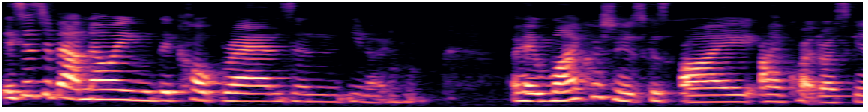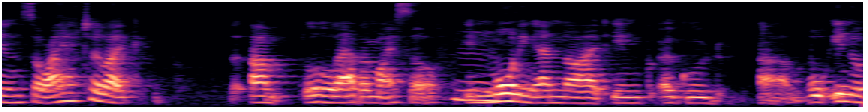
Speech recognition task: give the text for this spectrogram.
it's just about knowing the cult brands, and you know, Okay, my question is because I I have quite dry skin, so I have to like um, lather myself Mm. in morning and night in a good um, or in a,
